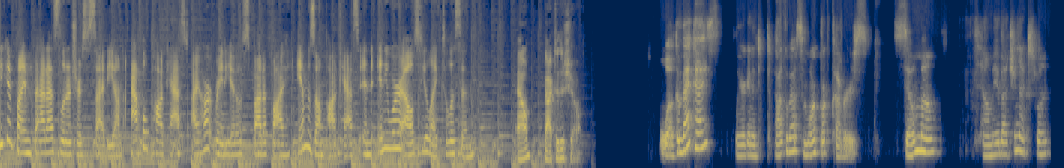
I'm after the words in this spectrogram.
You can find Badass Literature Society on Apple Podcast, iHeartRadio, Spotify, Amazon Podcasts, and anywhere else you like to listen. Now, back to the show. Welcome back, guys. We're going to talk about some more book covers. So, Mo, tell me about your next one.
